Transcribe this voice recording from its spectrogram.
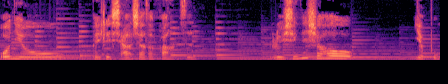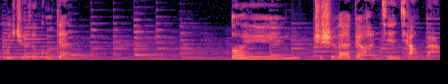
蜗牛背着小小的房子。旅行的时候，也不会觉得孤单。鳄鱼只是外表很坚强吧，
